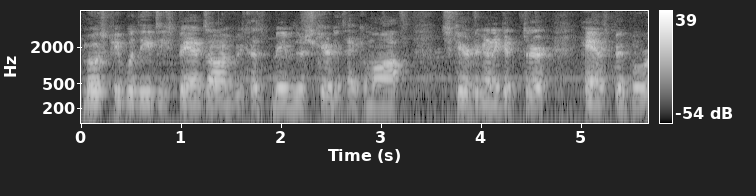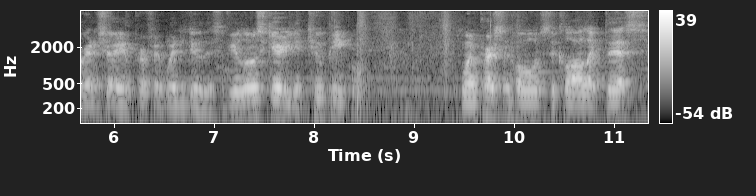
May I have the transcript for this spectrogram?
Most people leave these bands on because maybe they're scared to take them off, scared they're going to get their hands bit, but we're going to show you a perfect way to do this. If you're a little scared, you get two people. One person holds the claw like this,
